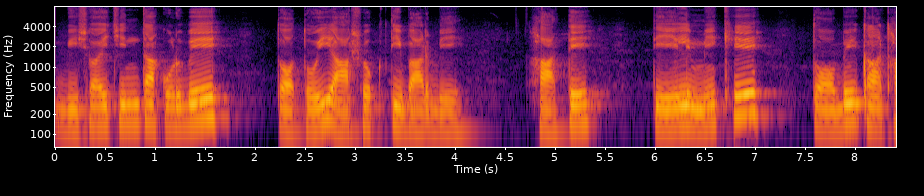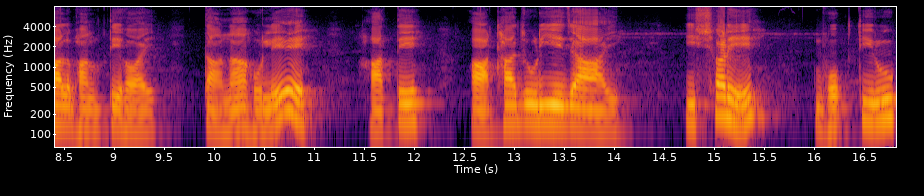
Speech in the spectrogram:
বিষয় চিন্তা করবে, ততই আসক্তি বাড়বে। হাতে তেল মেখে তবে কাঁঠাল ভাঙতে হয়, তা না হলে হাতে আঠা জড়িয়ে যায়। ঈশ্বরে ভক্তিরূপ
